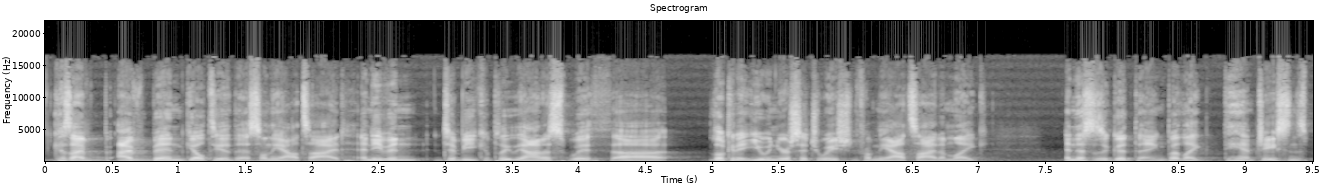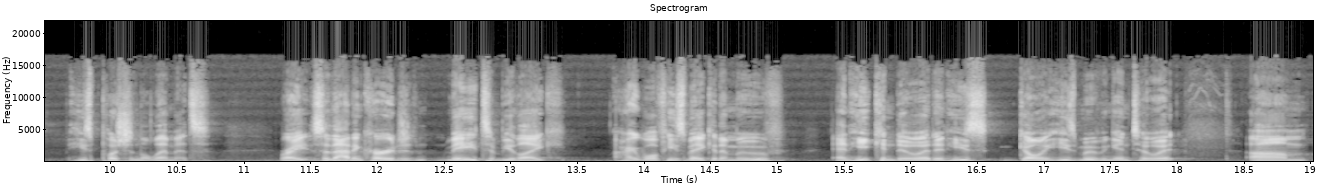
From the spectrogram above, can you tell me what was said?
because I've I've been guilty of this on the outside, and even to be completely honest with uh, looking at you and your situation from the outside, I'm like, and this is a good thing, but like, damn, Jason's he's pushing the limits, right? So that encouraged me to be like, all right, well, if he's making a move and he can do it, and he's going, he's moving into it. Um,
